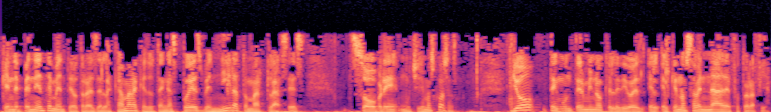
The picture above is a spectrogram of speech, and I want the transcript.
que independientemente otra vez de la cámara que tú tengas, puedes venir a tomar clases sobre muchísimas cosas. Yo tengo un término que le digo, el, el- el que no sabe nada de fotografía.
